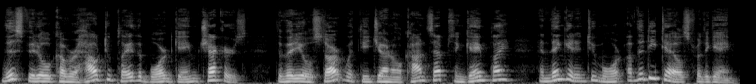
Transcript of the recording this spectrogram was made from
This video will cover how to play the board game Checkers. The video will start with the general concepts and gameplay, and then get into more of the details for the game.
